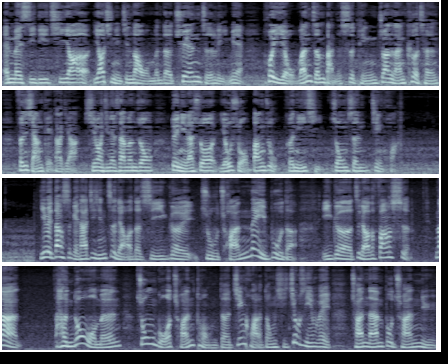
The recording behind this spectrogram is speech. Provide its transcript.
，MACD 七幺二邀请你进到我们的圈子里面，会有完整版的视频专栏课程分享给大家。希望今天三分钟对你来说有所帮助，和你一起终身进化。因为当时给他进行治疗的是一个祖传内部的一个治疗的方式，那。很多我们中国传统的精华的东西，就是因为传男不传女，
